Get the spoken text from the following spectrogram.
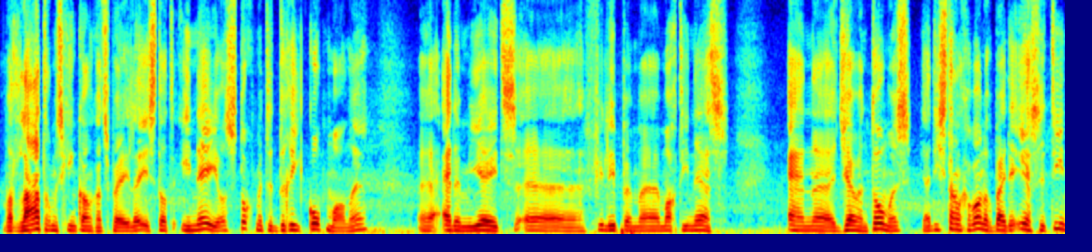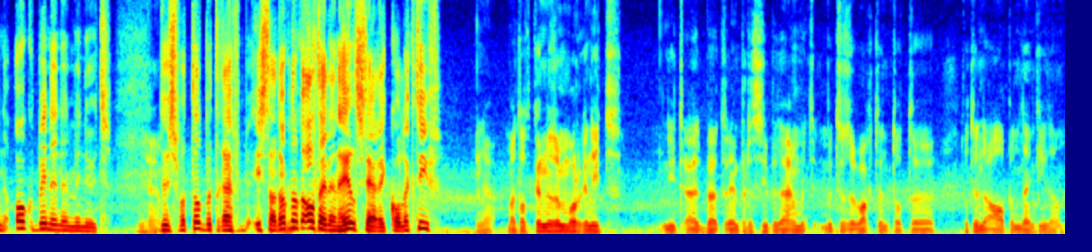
wat later misschien kan gaan spelen, is dat Ineos toch met de drie kopmannen, uh, Adam Yates, uh, Martinez en uh, Jaron Thomas, ja, die staan gewoon nog bij de eerste tien, ook binnen een minuut. Ja. Dus wat dat betreft is dat ook nog altijd een heel sterk collectief. Ja, maar dat kunnen ze morgen niet, niet uitbuiten in principe. Daar moet, moeten ze wachten tot, tot in de Alpen, denk ik dan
